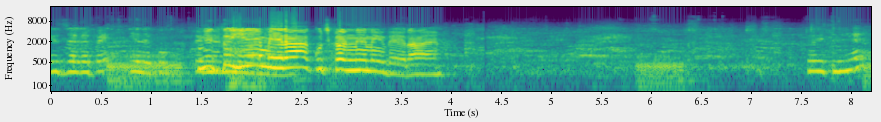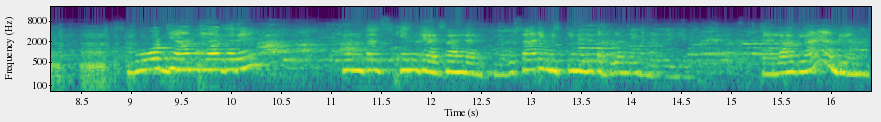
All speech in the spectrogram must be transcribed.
इस जगह पे ये देखो फिर ये तो ये मेरा कुछ करने नहीं दे रहा है। तो इसलिए वो ध्यान दिया करें उनका स्किन कैसा है। देखो, सारी मिट्टी मेरे कपड़ों में झड़ रही है। पहला लाए अभी हम?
